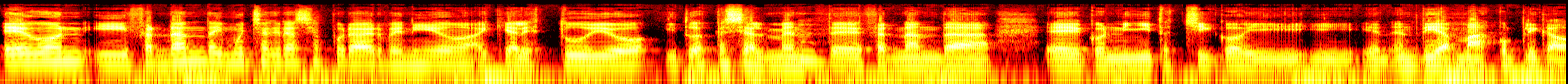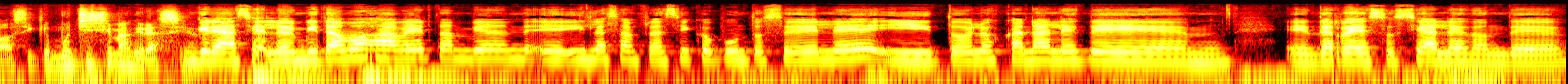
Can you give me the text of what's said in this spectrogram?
Egon y Fernanda, y muchas gracias por haber venido aquí al estudio, y tú especialmente, Fernanda, eh, con niñitos chicos y, y en, en días más complicados. Así que muchísimas gracias. Gracias. Lo invitamos a ver también eh, islasanfrancisco.cl y todos los canales de, eh, de redes sociales donde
